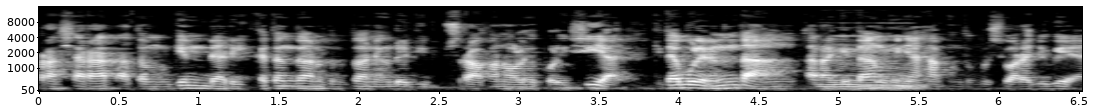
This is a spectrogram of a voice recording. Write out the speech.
prasyarat atau mungkin dari ketentuan-ketentuan yang udah diserahkan oleh polisi ya kita boleh nentang karena kita hmm. punya hak untuk bersuara juga ya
